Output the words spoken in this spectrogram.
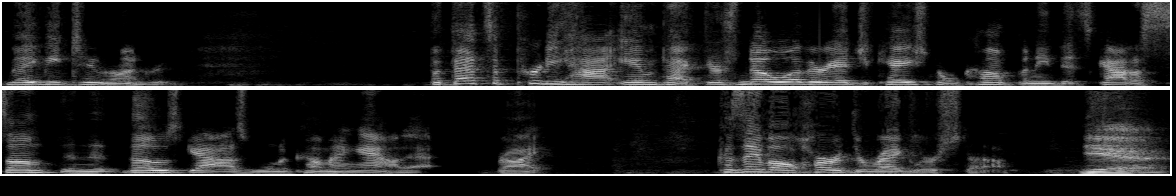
Maybe 200. But that's a pretty high impact. There's no other educational company that's got a something that those guys want to come hang out at, right? Because they've all heard the regular stuff. Yeah.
